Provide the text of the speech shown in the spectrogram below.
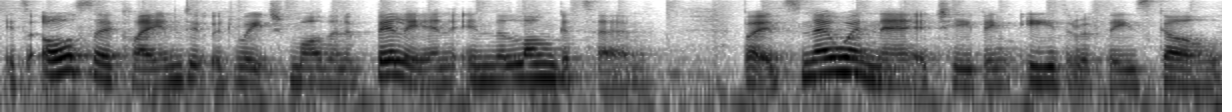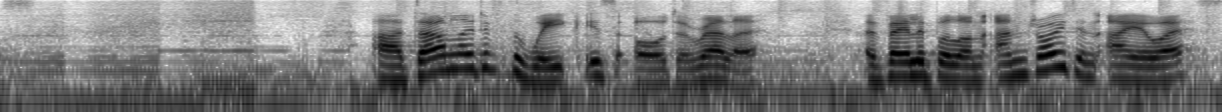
It's also claimed it would reach more than a billion in the longer term, but it's nowhere near achieving either of these goals. Our download of the week is Orderella. Available on Android and iOS,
